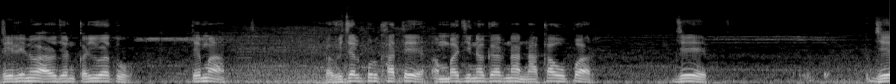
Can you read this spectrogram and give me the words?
રેલીનું આયોજન કર્યું હતું, તેમાં વિજલપુર ખાતે અંબાજીનગરના નાકા ઉપર જે જે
